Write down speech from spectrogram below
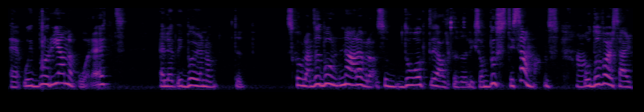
Eh, och i början av året, eller i början av typ skolan, vi bor nära varandra så då åkte alltid vi liksom buss tillsammans. Ja. Och då var det så här,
